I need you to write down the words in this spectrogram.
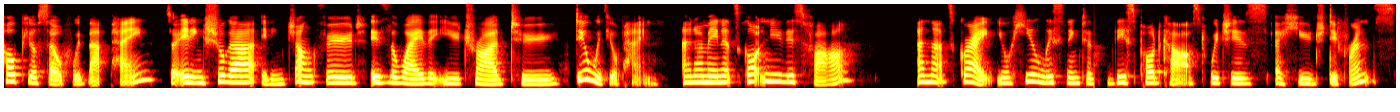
help yourself with that pain. So, eating sugar, eating junk food is the way that you tried to deal with your pain. And I mean, it's gotten you this far. And that's great. You're here listening to this podcast, which is a huge difference.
